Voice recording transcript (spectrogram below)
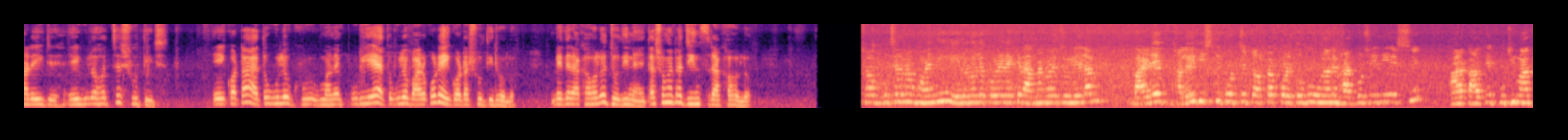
আর এই যে, এইগুলো হচ্ছে সুতির। এই কটা এতগুলো মানে পুড়িয়ে এতগুলো বার করে এই কটা সুতির হলো। বেঁধে রাখা হলো, যদি নেয়। তার সঙ্গে একটা জিন্স রাখা হলো। সব গোছানো হয়নি, এলোমেলো করে রেখে রান্নাঘরে চলে এলাম। বাইরে ভালোই বৃষ্টি পড়ছে, টপ টপ করে, তবু উনানে ভাত বসিয়ে দিয়ে এসছি। আর কালকের পুঁটি মাছ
